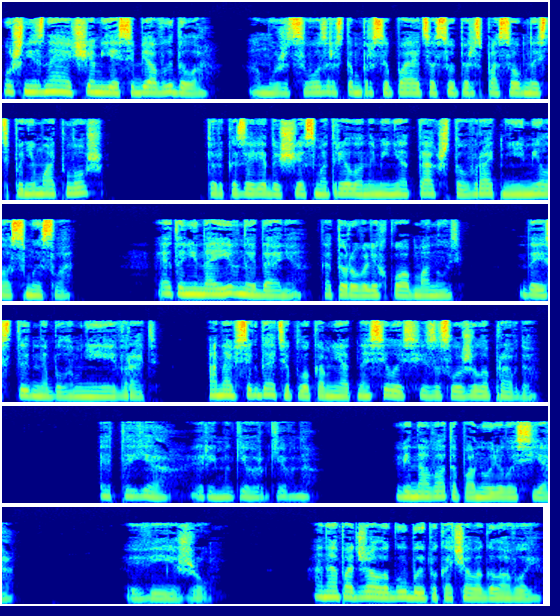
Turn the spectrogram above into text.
Уж не знаю, чем я себя выдала, а может, с возрастом просыпается суперспособность понимать ложь? Только заведующая смотрела на меня так, что врать не имело смысла. Это не наивный Даня, которого легко обмануть. Да и стыдно было мне ей врать. Она всегда тепло ко мне относилась и заслужила правду. «Это я, Рима Георгиевна». Виновато понурилась я. «Вижу». Она поджала губы и покачала головой.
